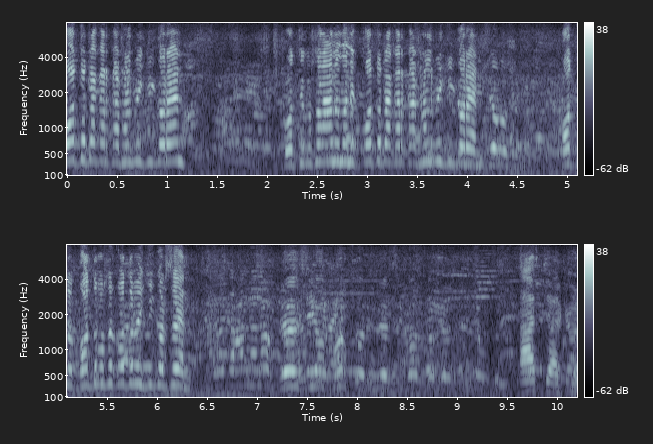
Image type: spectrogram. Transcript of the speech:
কত টাকার কাঁঠাল বিক্রি করেন? প্রতি বছর আনুমানিক কত টাকার কাঁঠাল বিক্রি করেন? কত কত বছর কত বিক্রি করছেন? আচ্ছা আচ্ছা।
